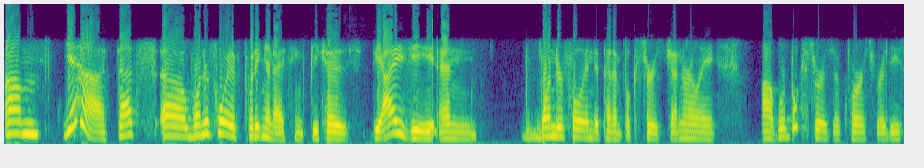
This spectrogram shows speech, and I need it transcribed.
Um, yeah, that's a wonderful way of putting it, I think, because the Ivy and wonderful independent bookstores generally, uh, we're bookstores, of course, we're these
